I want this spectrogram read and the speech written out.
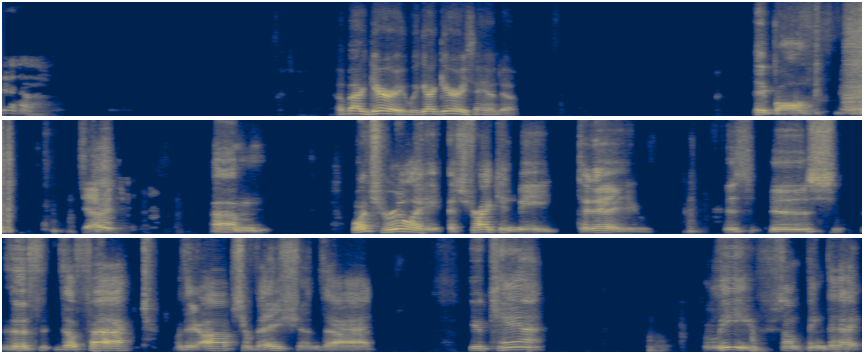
Yeah. How about Gary? We got Gary's hand up. Hey, Paul. Gary. Um, what's really striking me today is is the the fact or the observation that you can't leave something that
